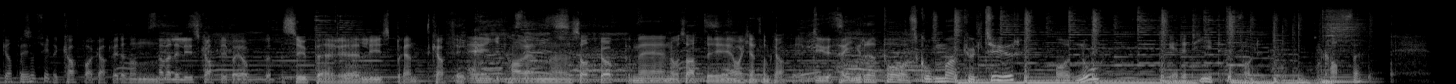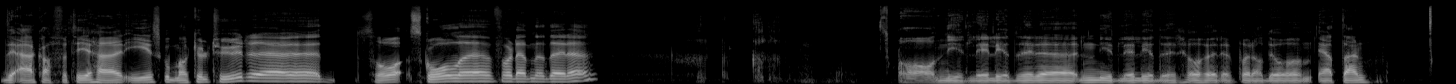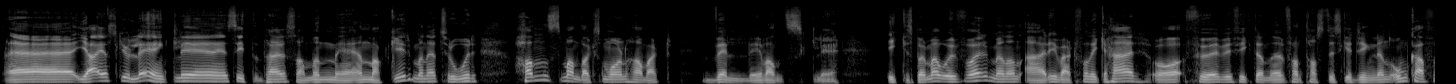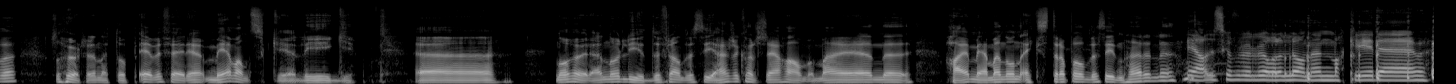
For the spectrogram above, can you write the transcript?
Kaffe. Kaffe og kaffe. Det er sånn det er veldig lys kaffe på jobb. Super eh, lysbrent kaffe. Jeg har en eh, sort kopp med noe satt i og kjent som kaffe. Du hører på Skumma kultur, og nå er det tid for kaffe. Det er kaffetid her i Skumma kultur, eh, så skål for den, dere. Å, nydelige lyder. Nydelige lyder å høre på radioeteren. Eh, ja, jeg skulle egentlig sittet her sammen med en makker, men jeg tror hans mandagsmorgen har vært veldig vanskelig. Ikke spør meg hvorfor, men han er i hvert fall ikke her. Og før vi fikk denne fantastiske jinglen om kaffe, så hørte dere nettopp Evig ferie med vanskelig. Uh, nå hører jeg noen lyder fra andre sida her, så kanskje jeg har med meg en uh, Har jeg med meg noen ekstra på andre siden her, eller? Ja, du skal få låne en makker eh,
